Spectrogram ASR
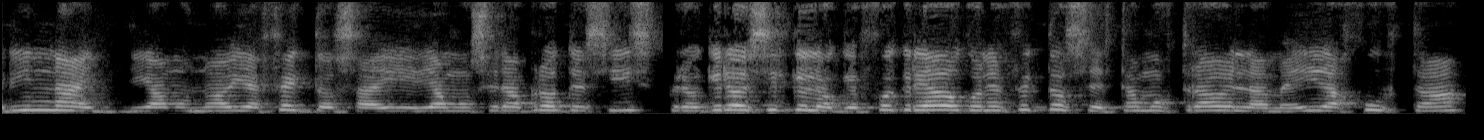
Green Knight, digamos, no había efectos ahí, digamos, era prótesis, pero quiero decir que lo que fue creado con efectos está mostrado en la medida justa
